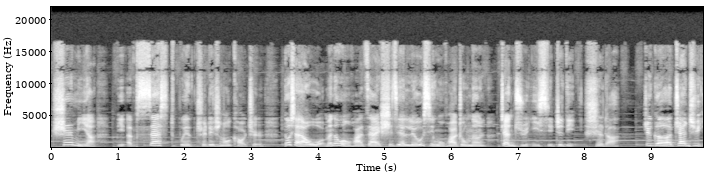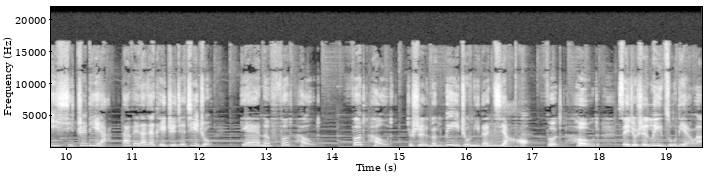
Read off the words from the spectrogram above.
痴迷啊 ，be obsessed with traditional culture，都想要我们的文化在世界流行文化中呢占据一席之地。是的，这个占据一席之地啊，搭配大家可以直接记住，gain a foothold。foothold 就是能立住你的脚、foothold，所以就是立足点了。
